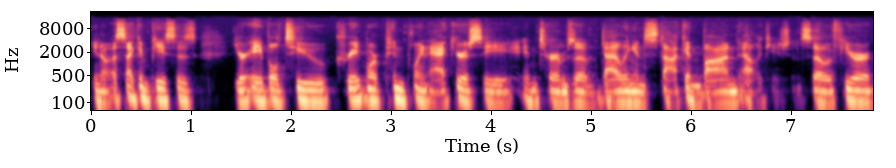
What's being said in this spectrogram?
You know, a second piece is you're able to create more pinpoint accuracy in terms of dialing in stock and bond allocations. So if you're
